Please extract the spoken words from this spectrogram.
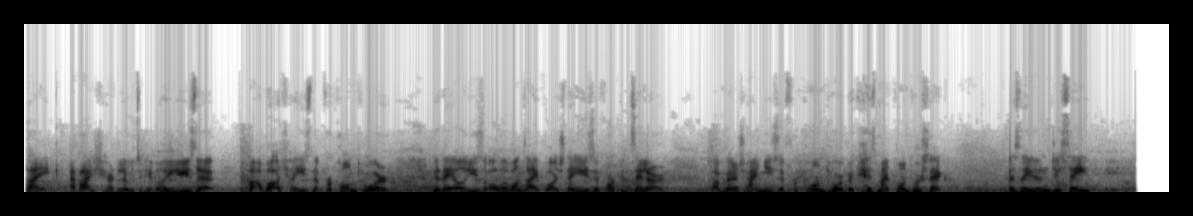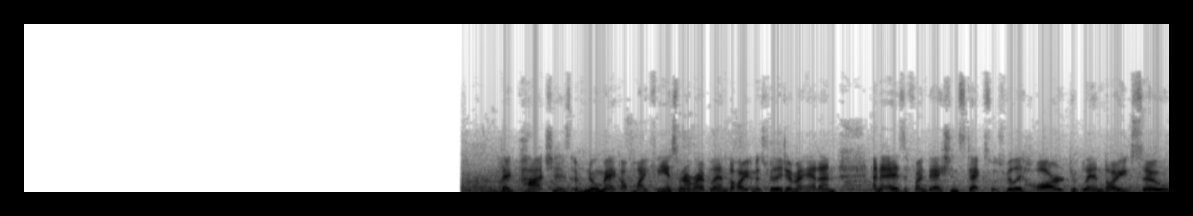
like, I've actually heard loads of people who use it, but I want to try using it for contour. Now they all use it, all the ones I've watched, they use it for concealer. But I'm going to try and use it for contour because my contour stick is leaving, do big patches of no makeup on my face whenever I blend it out and it's really doing my head in and it is a foundation stick so it's really hard to blend out so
